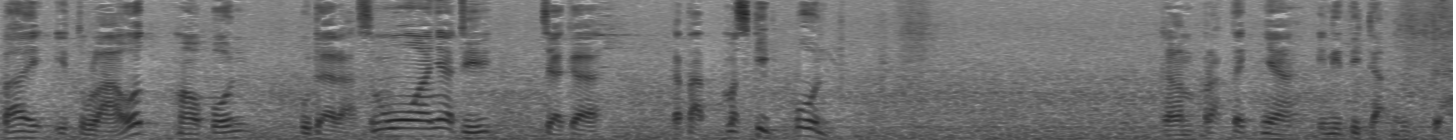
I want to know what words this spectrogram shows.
baik itu laut maupun udara. Semuanya dijaga ketat meskipun dalam prakteknya ini tidak mudah.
